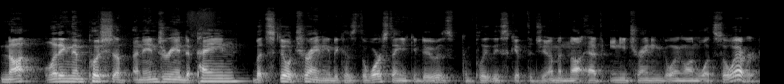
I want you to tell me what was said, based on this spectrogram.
not letting them push a, an injury into pain, but still training because the worst thing you can do is completely skip the gym and not have any training going on whatsoever.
